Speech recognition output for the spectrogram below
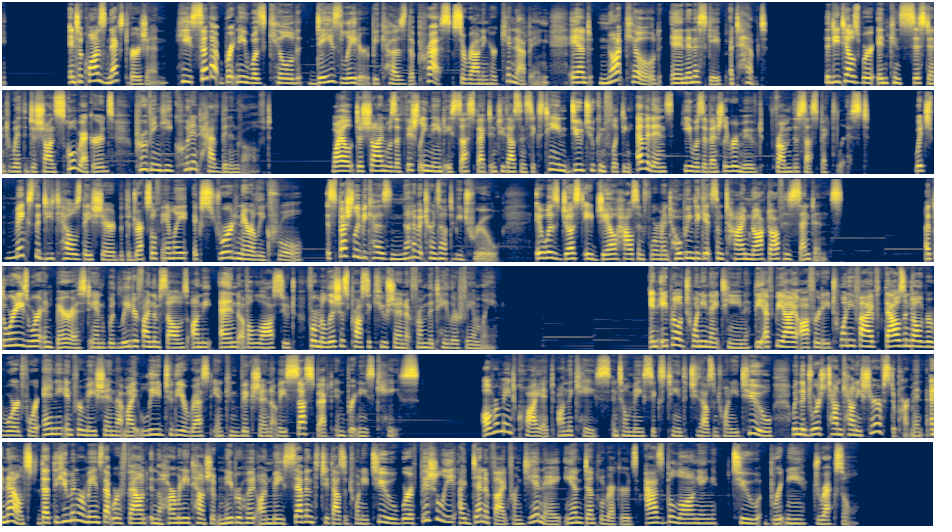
In Taquan's next version, he said that Brittanee was killed days later because the press surrounding her kidnapping and not killed in an escape attempt. The details were inconsistent with Deshawn's school records, proving he couldn't have been involved. While Deshawn was officially named a suspect in 2016 due to conflicting evidence, he was eventually removed from the suspect list which makes the details they shared with the Drexel family extraordinarily cruel, especially because none of it turns out to be true. It was just a jailhouse informant hoping to get some time knocked off his sentence. Authorities were embarrassed and would later find themselves on the end of a lawsuit for malicious prosecution from the Taylor family. In April of 2019, the FBI offered a $25,000 reward for any information that might lead to the arrest and conviction of a suspect in Brittanee's case. all remained quiet on the case until May 16, 2022, when the Georgetown County Sheriff's Department announced that the human remains that were found in the Harmony Township neighborhood on May 7, 2022, were officially identified from DNA and dental records as belonging to Brittanee Drexel.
